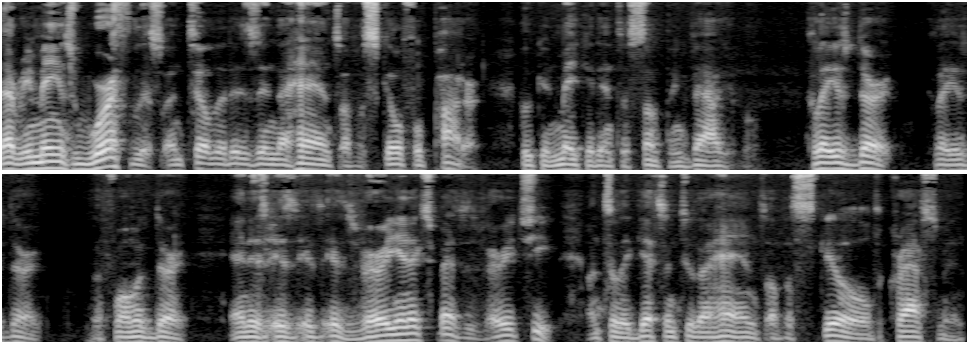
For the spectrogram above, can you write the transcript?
that remains worthless until it is in the hands of a skillful potter who can make it into something valuable. Clay is dirt. Clay is dirt, the form of dirt and it's, it's, it's very inexpensive, very cheap until it gets into the hands of a skilled craftsman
